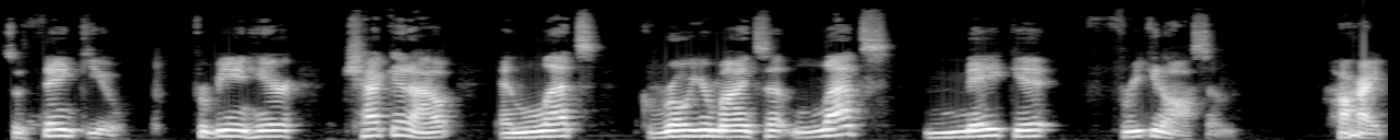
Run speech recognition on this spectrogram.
So thank you for being here. Check it out and let's grow your mindset. Let's make it freaking awesome. All right,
